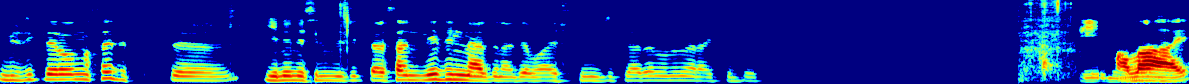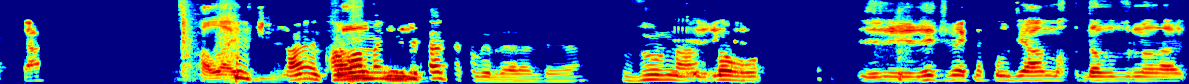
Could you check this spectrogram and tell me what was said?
müzikler olmasaydı e, yeni nesil müzikler sen ne dinlerdin acaba eski müziklerden onu merak ediyorum. Bilmiyorum. Alay. Alay dinliyorum. Aynen tamamen yöresel takılırdı herhalde ya. Zurna, davul. Ritme kapılacağım davul zurnalar.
